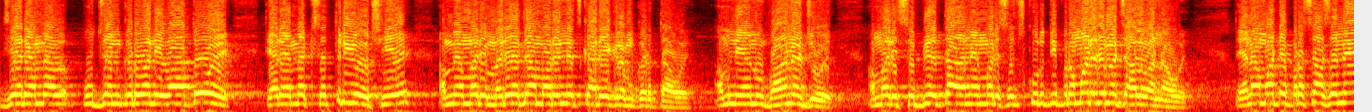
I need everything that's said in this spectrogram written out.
જ્યારે અમે પૂજન કરવાની વાત હોય, ત્યારે અમે ક્ષત્રિયો છીએ, અમે અમારી મર્યાદામાં રહીને જ કાર્યક્રમ કરતા હોય. અમને એનું ભાન જ હોય. અમારી સભ્યતા અને અમારી સંસ્કૃતિ પ્રમાણે જ અમે ચાલવાના હોય. એના માટે પ્રશાસને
